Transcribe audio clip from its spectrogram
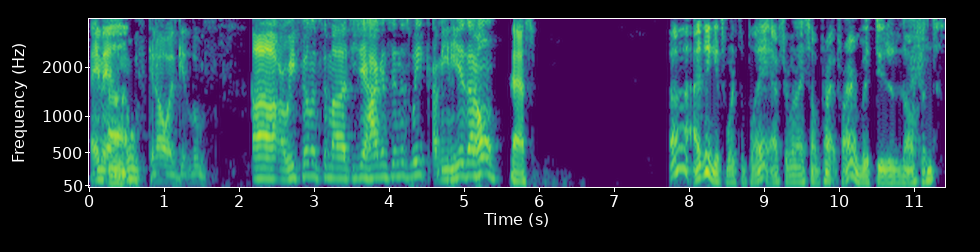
Hey, man, Uh, the Muth can always get loose. Uh, are we feeling some uh, TJ Hockenson this week? I mean, he is at home. Pass. Uh, I think it's worth the play after what I saw Pat Freiermuth do to the Dolphins.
